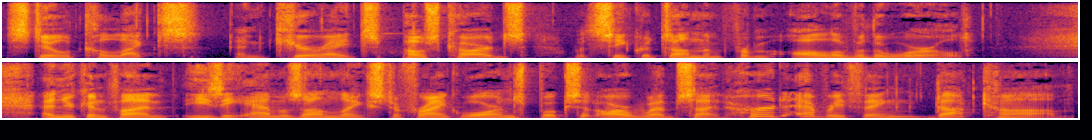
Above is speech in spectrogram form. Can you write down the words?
still collects and curates postcards with secrets on them from all over the world. And you can find easy Amazon links to Frank Warren's books at our website, heardeverything.com.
